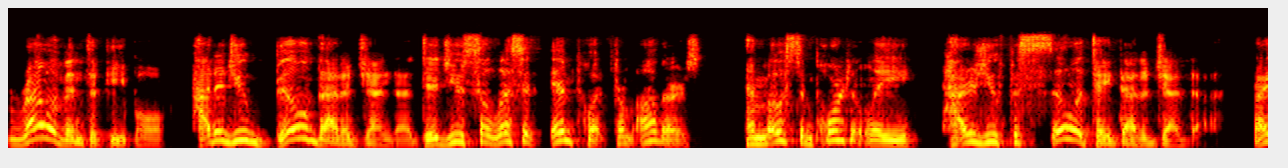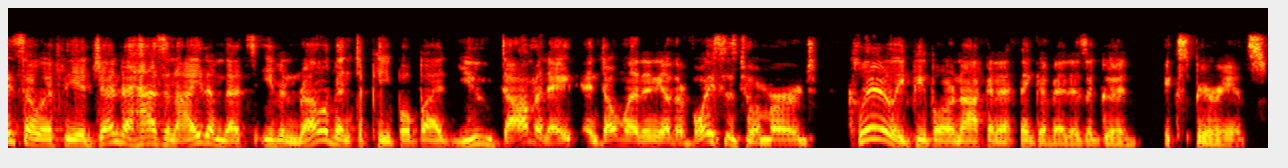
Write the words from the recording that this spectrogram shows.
relevant to people? How did you build that agenda? Did you solicit input from others? And most importantly, how did you facilitate that agenda? Right. So if the agenda has an item that's even relevant to people, but you dominate and don't let any other voices to emerge, clearly people are not going to think of it as a good experience.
